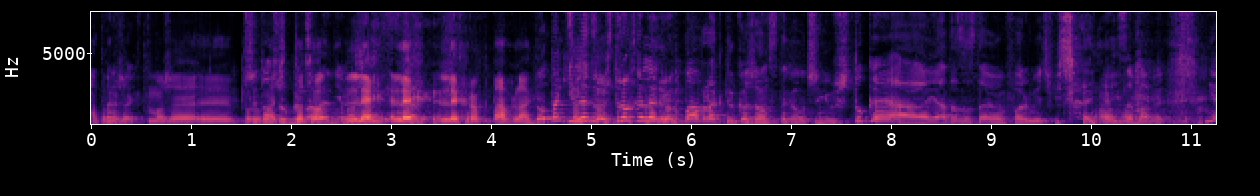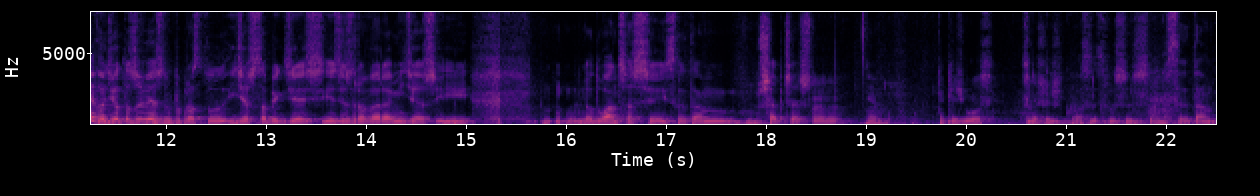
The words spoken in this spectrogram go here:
A to może, może y, porównać Przytoczyłbym, to, co ale nie ma Lech, szans. Lech, Lech Rock Pawlak. No taki Coś- Lech, coś- trochę Lech Rock Pawlak, tylko że on z tego uczynił sztukę, a ja to zostawiam w formie ćwiczenia i zabawy. Nie, chodzi o to, że wiesz, no po prostu idziesz sobie gdzieś, jedziesz rowerem, idziesz i mm, odłączasz się i sobie tam szepczesz. Nie? Jakieś głosy. Słyszysz? Jakieś głosy słyszysz i sobie tam...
